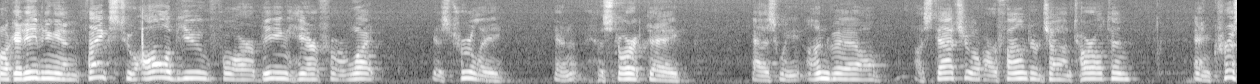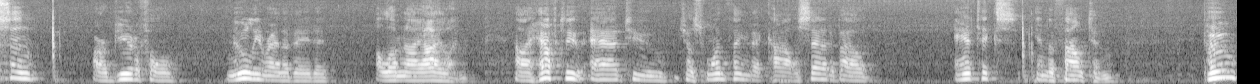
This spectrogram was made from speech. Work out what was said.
Well, good evening, and thanks to all of you for being here for what is truly an historic day as we unveil a statue of our founder, John Tarleton, and christen our beautiful, newly renovated Alumni Island. Now, I have to add to just one thing that Kyle said about antics in the fountain. Pooh,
